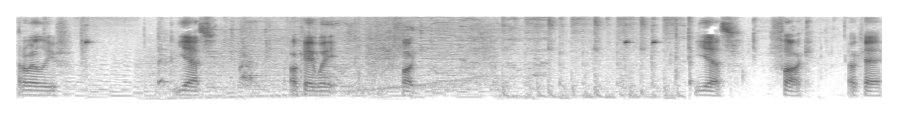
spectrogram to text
How do I leave? Yes. Okay, wait. Fuck. Yes. Fuck. Okay.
